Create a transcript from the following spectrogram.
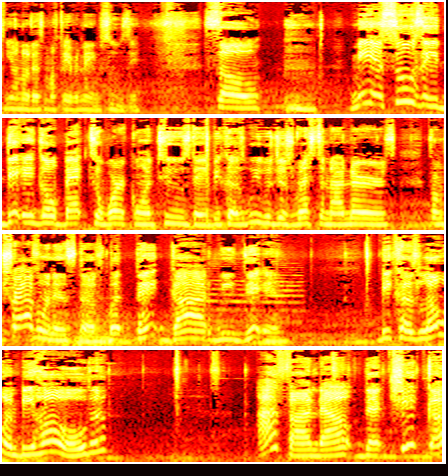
You all know that's my favorite name, Susie. So me and Susie didn't go back to work on Tuesday because we were just resting our nerves from traveling and stuff. But thank God we didn't. Because lo and behold, I find out that Chica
